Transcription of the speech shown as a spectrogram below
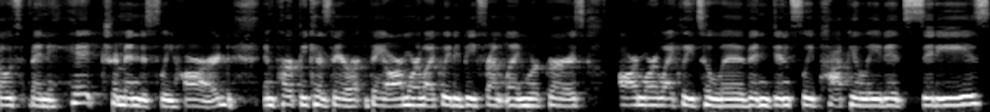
both been hit tremendously hard, in part because they are they are more likely to be frontline workers, are more likely to live in densely populated cities,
